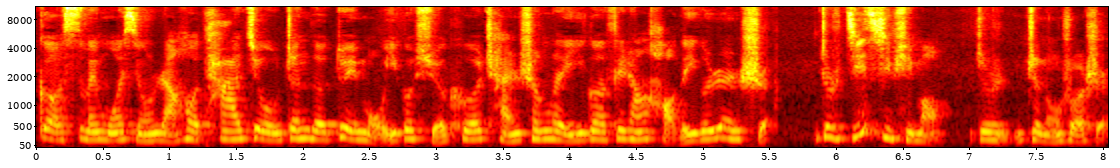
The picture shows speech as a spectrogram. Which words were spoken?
个思维模型，然后他就真的对某一个学科产生了一个非常好的一个认识。就是极其皮毛，就是只能说是，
